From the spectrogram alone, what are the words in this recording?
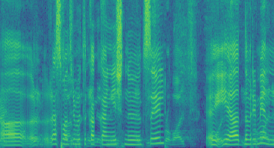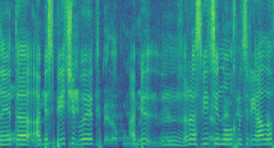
а, рассматриваем это как конечную цель, Э, и одновременно это обеспечивает развитие новых материалов,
